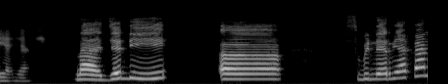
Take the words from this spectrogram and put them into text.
iya, iya. Nah, jadi eh sebenarnya kan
